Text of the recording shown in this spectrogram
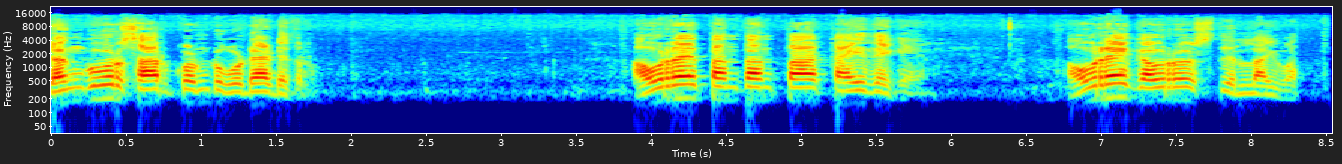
ಡಂಗೂರ್ ಸಾರ್ಕೊಂಡು ಓಡಾಡಿದ್ರು. ಅವರೇ ತಂದಂತ ಕಾಯ್ದೆಗೆ ಅವರೇ ಗೌರವಿಸಲಿಲ್ಲ ಇವತ್ತು.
